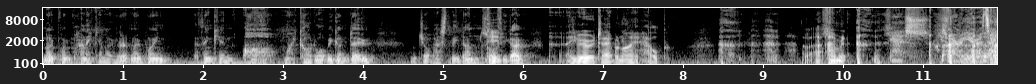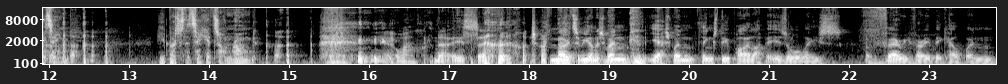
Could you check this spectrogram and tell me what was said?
no point panicking over it. No point thinking, oh my god, what are we going to do? The job has to be done. So Did- off you go. Are you irritated when I help? Many- Yes, he's very irritating. he puts the tickets on wrong. Yeah, well, no, it's. Uh, No, to be honest, when yes, when things do pile up, it is always a very, very big help when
